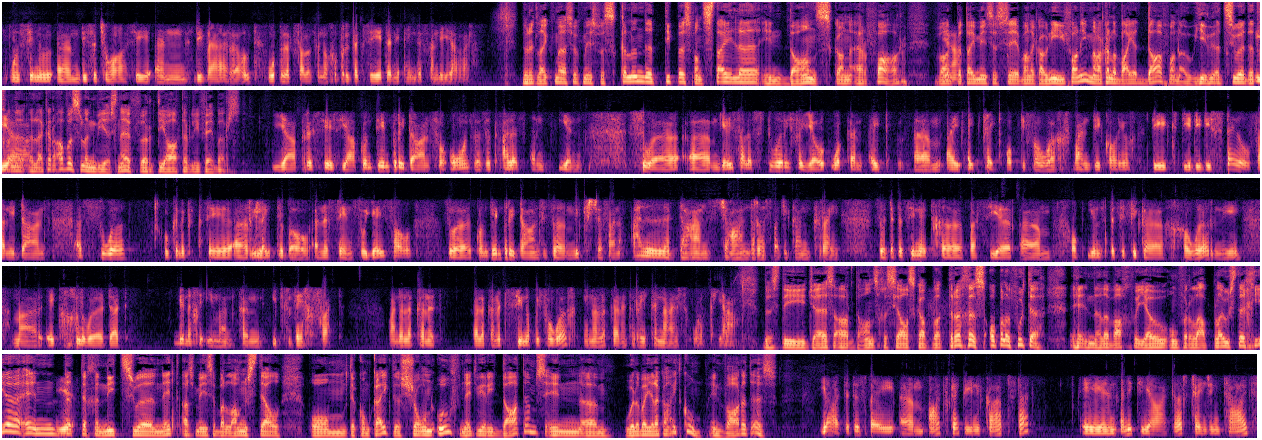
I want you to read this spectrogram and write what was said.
ons sien hoe um, die situasie in die wêreld hopelik sal ons nog 'n produksie hê aan die einde van die jaar. Nou dit lyk my asof mens verskillende tipes van style en dans kan ervaar want ja. party mense sê want ek hou nie hiervan nie maar dan kan hulle baie daarvan hou. Jy weet so dit ja. gaan 'n lekker afwisseling wees nê vir teaterliefhebbers. Ja, presies. Ja, contemporary dans vir ons is dit alles in een. So, ehm um, jy sal 'n storie vir jou ook kan uit ehm um, uit, uitkyk op die verhoog want die koreo die die die die styl van die dans is so hoe kan ek sê uh, relatable in 'n sin. So jy sal so contemporary dance is 'n mixture van alle dans genres wat jy kan kry. So dit is nie net gebaseer ehm um, op een spesifieke gehoor nie, maar ek glo dat enige iemand kan iets wegvat want hulle kan dit hulle kan dit sien op die verhoog en hulle kan dit recognize ook ja. Dis die jazz art dansgeselskap wat terug is op hulle voete en hulle wag vir jou om vir hulle applous te gee en yes. dit te geniet. So net as mense belangstel om te kom kyk dis Sean Ulf net weer die datums en ehm um, hoe hulle by julle kan uitkom en waar dit is. Ja dit is by ehm um, Artscape in Kaapstad en in die teater Changing Tides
